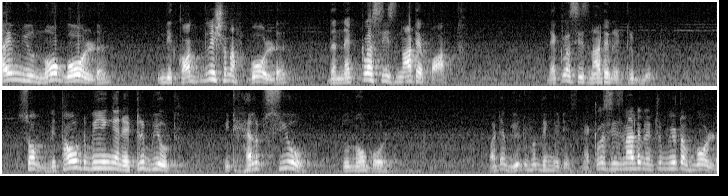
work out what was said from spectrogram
time you know gold in the cognition of gold the necklace is not a part necklace is not an attribute so without being an attribute it helps you to know gold what a beautiful thing it is necklace is not an attribute of gold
